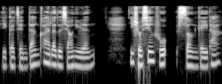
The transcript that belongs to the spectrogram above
一个简单快乐的小女人。一首幸福送给他。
